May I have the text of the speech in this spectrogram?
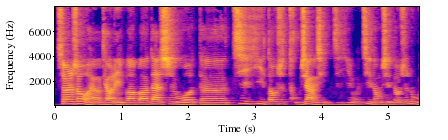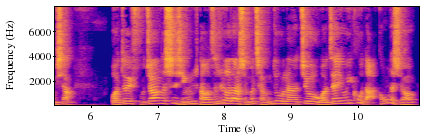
虽然说我很有条理，巴拉，但是我的记忆都是图像型记忆，我记东西都是录像。我对服装的事情脑子热到什么程度呢？就我在优衣库打工的时候。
